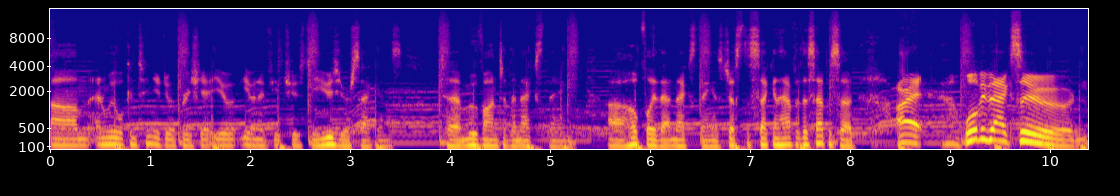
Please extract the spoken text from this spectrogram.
Um, and we will continue to appreciate you, even if you choose to use your seconds to move on to the next thing. Uh, hopefully, that next thing is just the second half of this episode. All right, we'll be back soon.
